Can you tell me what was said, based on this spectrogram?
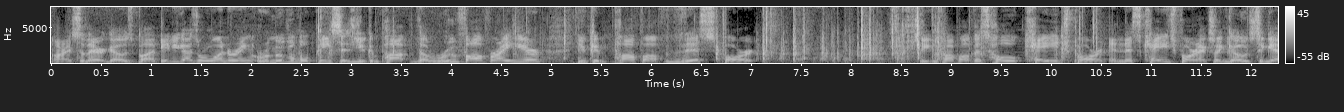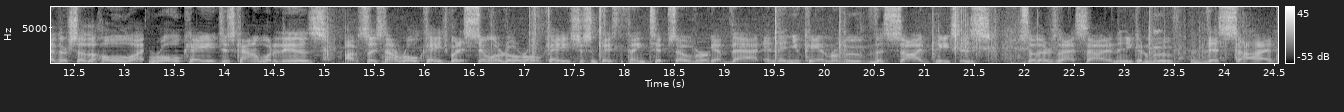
All right, so there it goes. But if you guys were wondering, removable pieces. You can pop the roof off right here. You can pop off this part so you can pop off this whole cage part, and this cage part actually goes together. So the whole like roll cage is kind of what it is. Obviously, it's not a roll cage, but it's similar to a roll cage, just in case the thing tips over. You have that, and then you can remove the side pieces. So there's that side, and then you can remove this side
